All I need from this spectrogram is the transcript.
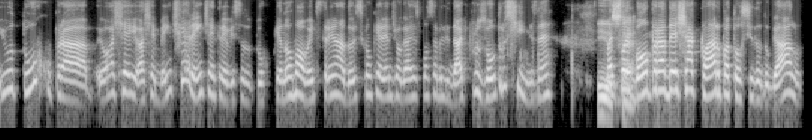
E o Turco, para eu achei, eu achei bem diferente a entrevista do Turco, porque normalmente os treinadores ficam querendo jogar responsabilidade para os outros times, né? Isso, Mas foi é. bom para deixar claro para a torcida do Galo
